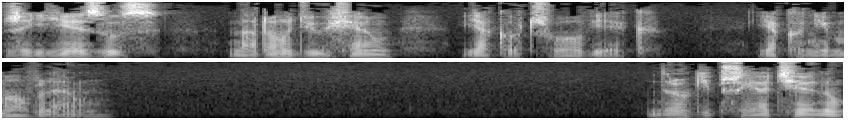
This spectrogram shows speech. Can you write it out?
że Jezus narodził się jako człowiek, jako niemowlę. Drogi przyjacielu,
